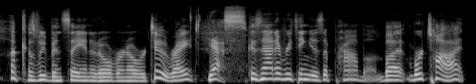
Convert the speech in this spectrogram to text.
because we've been saying it over and over too, right? Yes. Because not everything is a problem, but we're taught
